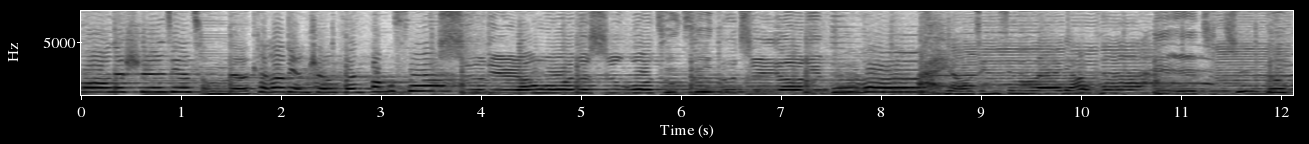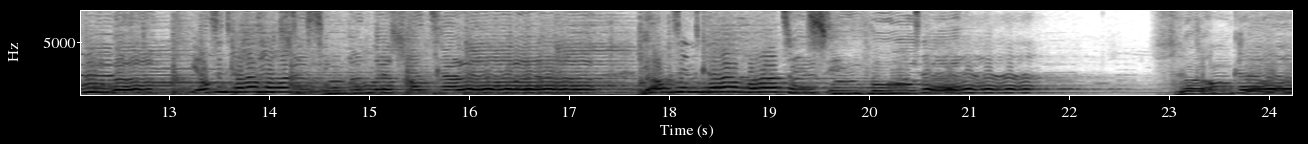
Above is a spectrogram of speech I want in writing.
我的世界从那刻变成粉红色，是你让我的生活从此都只要你配合，爱要精心来的附和，用心刻画最幸福的风格，用心刻画最幸福的风格。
